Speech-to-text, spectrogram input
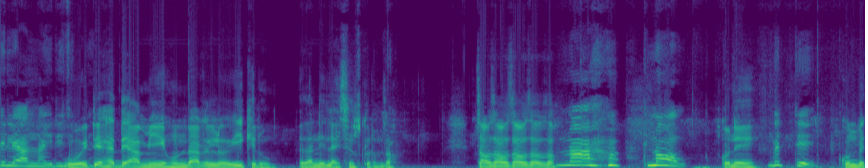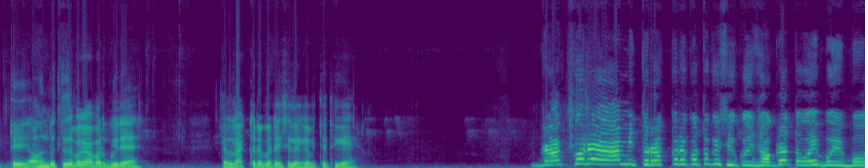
দিলে আল্লাহ ওইটা হ্যাঁ দে আমি হুন্ডার এলো ই কিনুম জানি লাইসেন্স করুম যাও। যাও যাও যাও যাও যাও। না নাও। কোনে? বেতে কোন বেতে এখন বেতে যাবে আবার ঘুরে। তাহলে রাগ করে বেড়াইছি লেখা বেতে থেকে। রাগ করে আমি তো রাগ করে কত কিছু কই ঝগড়া তো ওই বই বউ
